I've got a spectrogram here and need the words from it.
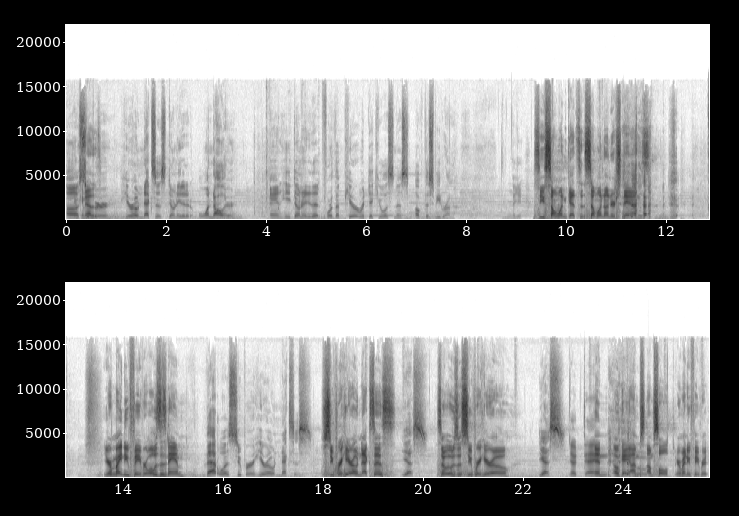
Uh. Superhero Nexus donated $1, and he donated it for the pure ridiculousness of the speedrun. Thank you. See, someone gets it. Someone understands. You're my new favorite. What was his name? That was Superhero Nexus. Superhero Nexus? Yes. So it was a superhero. Yes. No, dang. And okay, I'm s- I'm sold. You're my new favorite.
